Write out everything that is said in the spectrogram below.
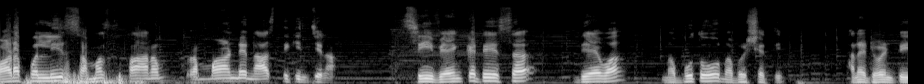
వాడపల్లి సమస్థానం బ్రహ్మాండే నాస్తికించిన శ్రీ వెంకటేశ దేవ నభుతో నభుష్యతి అనేటువంటి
